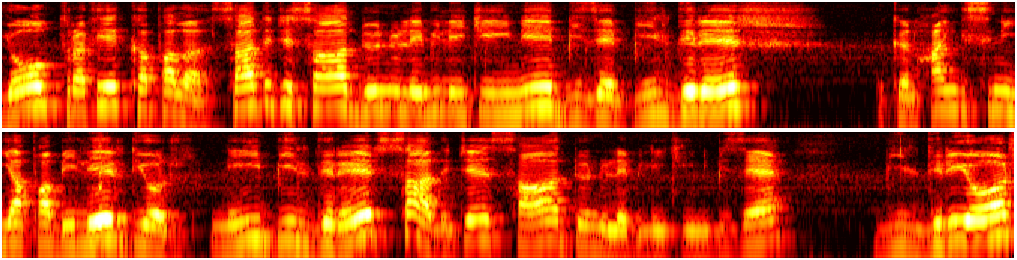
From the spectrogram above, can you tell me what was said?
Yol trafiğe kapalı. Sadece sağa dönülebileceğini bize bildirir. Bakın hangisini yapabilir diyor. Neyi bildirir? Sadece sağa dönülebileceğini bize bildiriyor.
